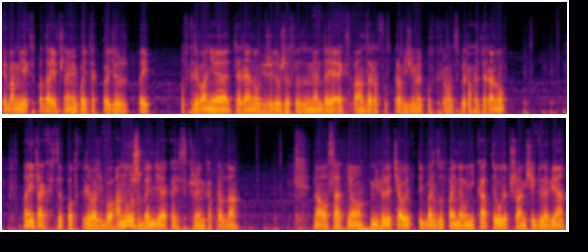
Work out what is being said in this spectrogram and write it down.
Chyba mi expa daje, przynajmniej Wojtek powiedział, że tutaj odkrywanie terenów, jeżeli dobrze zrozumiałem, daje expa. Zaraz to sprawdzimy, podkrywam sobie trochę terenów. No i tak chcę podkrywać, bo a nuż będzie jakaś skrzynka, prawda? No, ostatnio mi wyleciały tutaj bardzo fajne unikaty, ulepszyła mi się glebia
